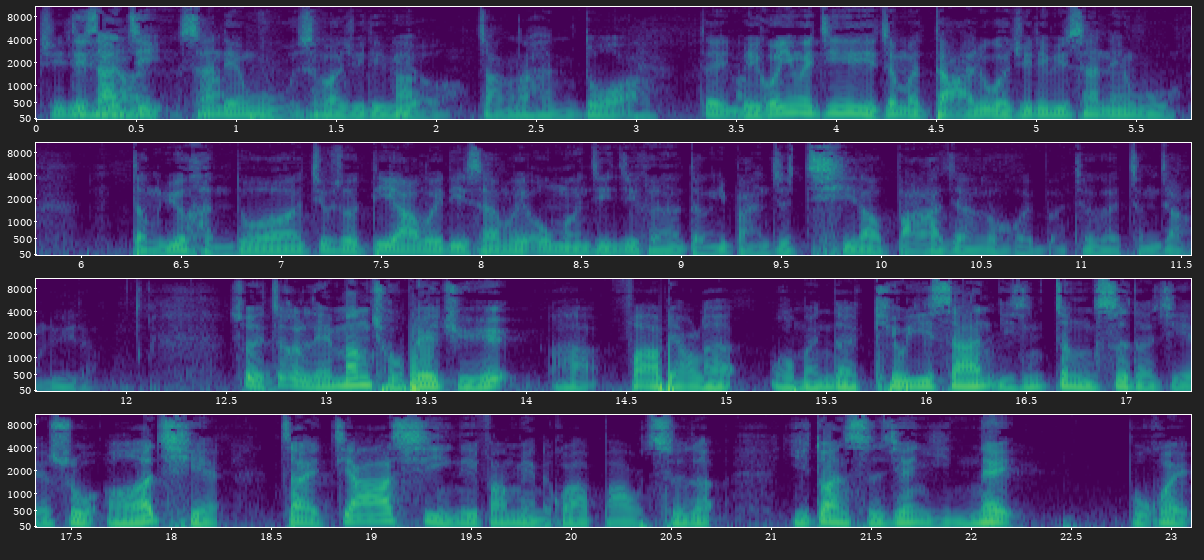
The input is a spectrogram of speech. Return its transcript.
G 第三季三点五是吧？GDP 有涨了很多啊。对，美国因为经济体这么大，如果 GDP 三点五，等于很多，就说第二位、第三位欧盟经济可能等于百分之七到八这样的回这个增长率的。所以这个联邦储备局啊发表了我们的 Q E 三已经正式的结束，而且在加息那方面的话，保持了一段时间以内不会，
